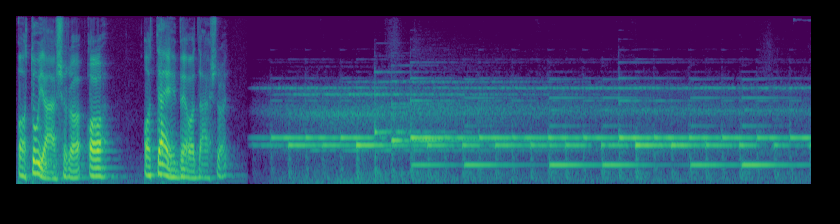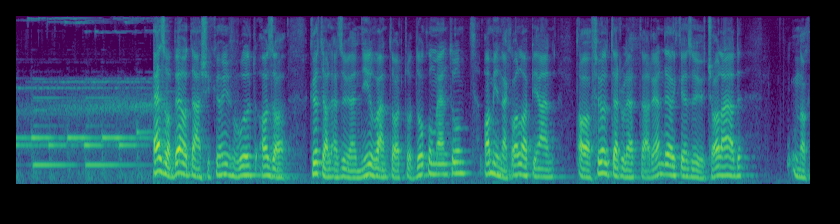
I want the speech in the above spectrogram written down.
a tojásra, a, a tejbeadásra. Ez a beadási könyv volt az a kötelezően nyilvántartott dokumentum, aminek alapján a földterülettel rendelkező családnak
